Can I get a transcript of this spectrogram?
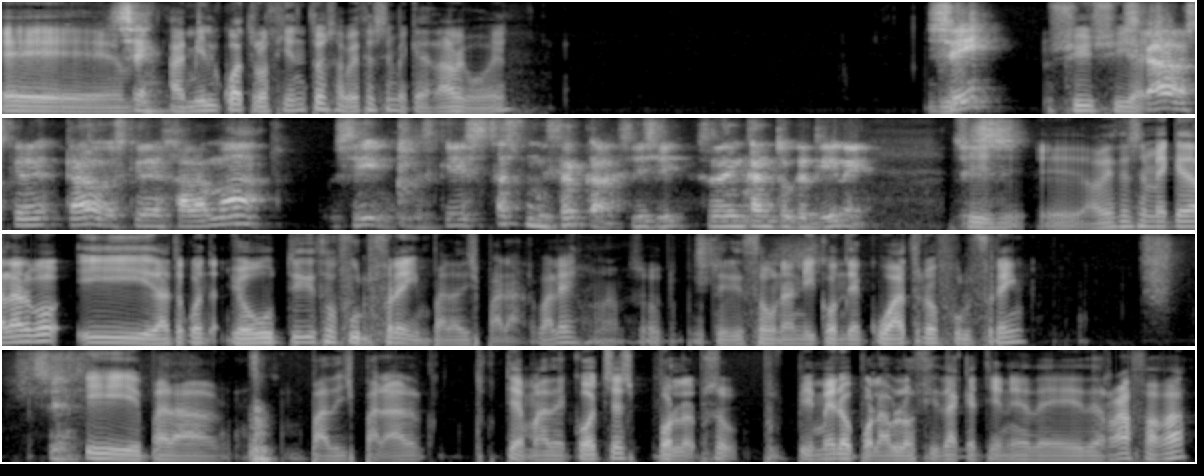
eh, Sí. a 1400 a veces se me queda largo, ¿eh? ¿Sí? Sí, sí. Claro, es que, claro, es que en el Jarama, sí, es que estás muy cerca, sí, sí, es el encanto que tiene. Sí, sí, eh, a veces se me queda largo y date cuenta, yo utilizo full frame para disparar, ¿vale? Utilizo una Nikon D4 full frame Sí. y para, para disparar tema de coches, por, la- primero por la velocidad que tiene de, de ráfaga,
